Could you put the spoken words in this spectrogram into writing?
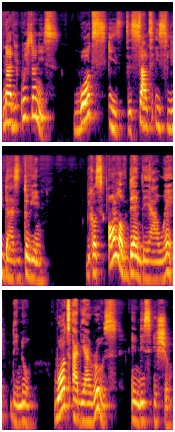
Now the question is, what is the Southeast leaders doing? Because all of them, they are aware, they know. What are their roles in this issue?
